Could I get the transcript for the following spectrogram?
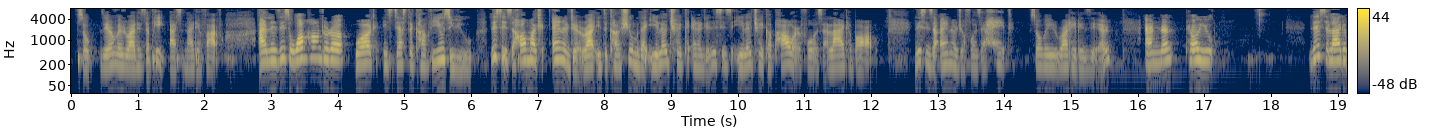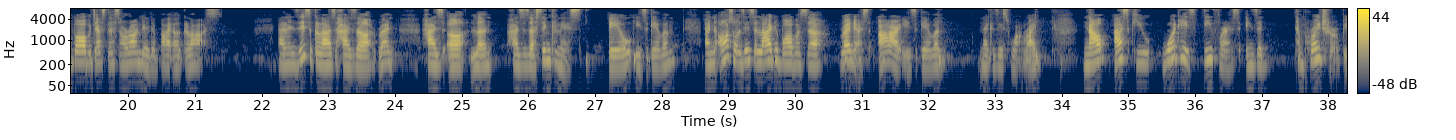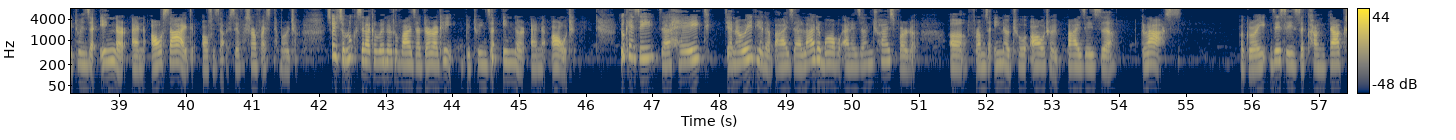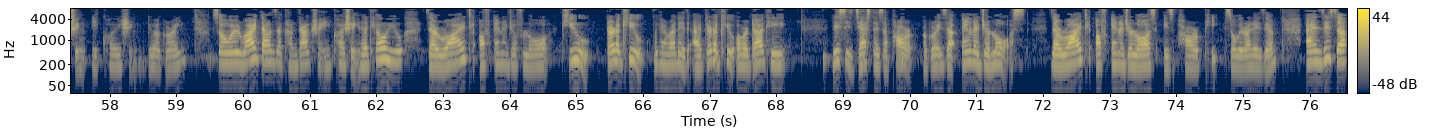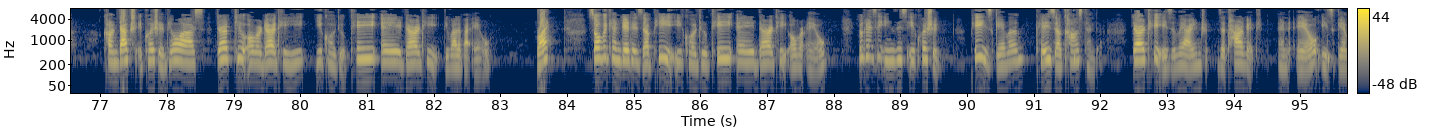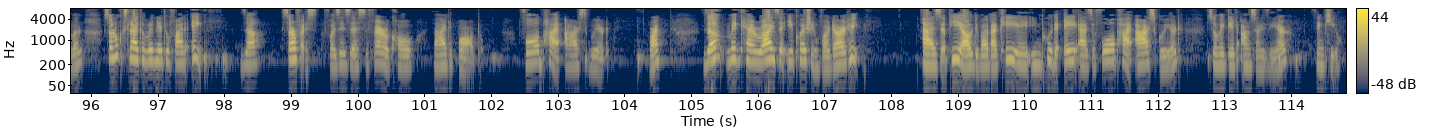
So there we write the P as 95. And this 100 watt is just confuse you. This is how much energy, right? It consumed the electric energy. This is electric power for the light bulb. This is the energy for the heat. So we write it there. And then tell you this light bulb just surrounded by a glass. And this glass has a has a has the thickness L is given. And also this light bulb's uh, radius R is given like this one, right? Now ask you what is difference in the temperature between the inner and outside of the surface temperature. So it looks like we need to find the delta T between the inner and out. You can see the heat generated by the light bulb and then transferred uh, from the inner to outer by this uh, glass. Agree? This is the conduction equation. Do you agree? So we write down the conduction equation. It tells you the rate of energy flow Q delta Q, we can write it as delta Q over delta T. This is just as a power, agree? The energy loss. The rate of energy loss is power P. So we write it there. And this uh, conduction equation tells us delta Q over delta T equal to Ka delta T divided by L. Right? So we can get the P equal to Ka delta T over L. You can see in this equation, P is given, K is a constant, delta T is via the target and L is given. So looks like we need to find A, the surface for this uh, spherical light bulb, 4 pi r squared, right? Then we can write the equation for delta as PL divided by KA, input A as 4 pi r squared. So we get answer there. Thank you.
